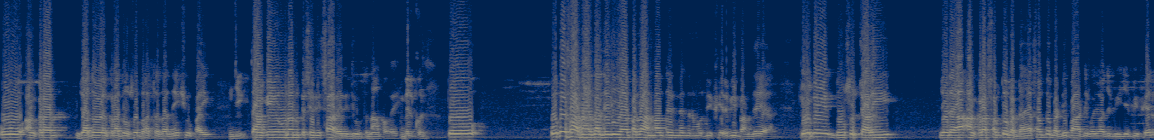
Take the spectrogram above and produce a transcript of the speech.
ਉਹ ਅੰਕੜਾ ਜਦੋਂ ਇਹ ਅੰਕੜਾ 272 ਦਾ ਨਹੀਂ ਛੂ ਪਾਈ। ਜੀ। ਤਾਂ ਕਿ ਉਹਨਾਂ ਨੂੰ ਕਿਸੇ ਦੀ ਸਹਾਰੇ ਦੀ ਜ਼ਰੂਰਤ ਨਾ ਪਵੇ। ਬਿਲਕੁਲ। ਤੋ ਉਹਦੇ ਹਿਸਾਬ ਨਾਲ ਤਾਂ ਜਿਹੜੀ ਆ ਪ੍ਰਧਾਨ ਮੰਤਰੀ ਨਰਿੰਦਰ ਮੋਦੀ ਫਿਰ ਵੀ ਬਣਦੇ ਆ। ਕਿਉਂਕਿ 240 ਜਿਹੜਾ ਅੰਕੜਾ ਸਭ ਤੋਂ ਵੱਡਾ ਹੈ ਸਭ ਤੋਂ ਵੱਡੀ ਪਾਰਟੀ ਵਜੋਂ ਅੱਜ ਬੀਜੇਪੀ ਫਿਰ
